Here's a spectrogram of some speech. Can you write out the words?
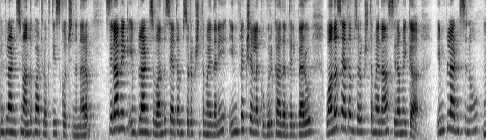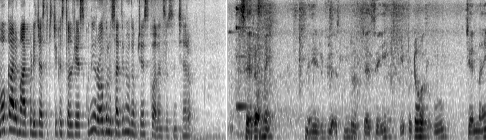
ఇంప్లాంట్స్ను అందుబాటులోకి తీసుకొచ్చిందన్నారు. సిరామిక్ ఇంప్లాంట్స్ వంద శాతం సురక్షితమైనదని ఇన్ఫెక్షన్లకు గురికాదని తెలిపారు. వంద శాతం సురక్షితమైన సిరామిక్ ఇంప్లాంట్స్ను మోకాలు మార్పిడి శస్త్రచికిత్సలు చేసుకుని రోగులు సద్వినియోగం చేసుకోవాలని సూచించారు. సిరామిక్ రిప్లేస్మెంట్ వచ్చేసి ఇప్పటి వరకు చెన్నై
